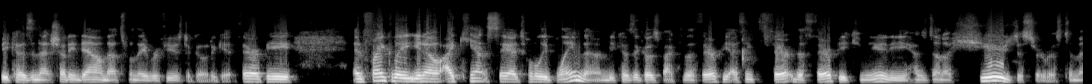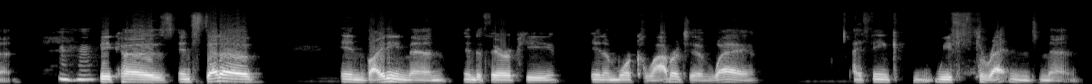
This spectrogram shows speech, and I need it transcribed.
because in that shutting down that's when they refuse to go to get therapy. And frankly you know i can't say i totally blame them because it goes back to the therapy. I think ther- the therapy community has done a huge disservice to men Mm-hmm. because instead of inviting men into therapy in a more collaborative way i think we've threatened men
